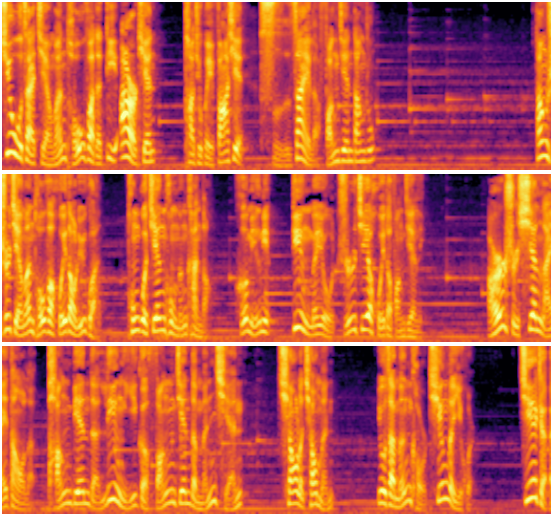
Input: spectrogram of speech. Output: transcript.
就在剪完头发的第二天，他就被发现死在了房间当中。当时剪完头发回到旅馆，通过监控能看到何明明并没有直接回到房间里，而是先来到了旁边的另一个房间的门前。敲了敲门，又在门口听了一会儿，接着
